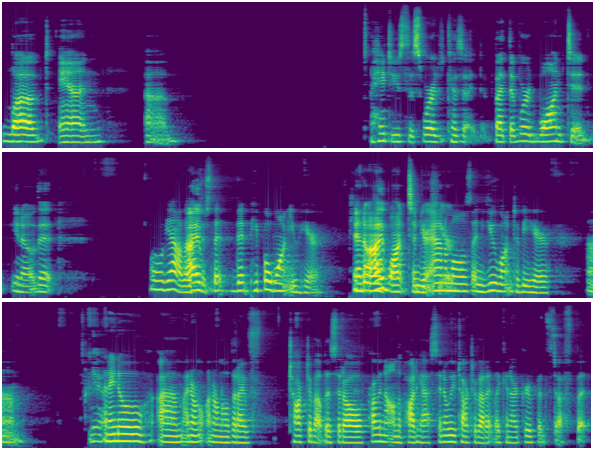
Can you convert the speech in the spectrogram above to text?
loved and um, I hate to use this word because, but the word wanted, you know, that. Well, yeah, like I, just that, that people want you here. People and I want to and your animals and you want to be here. Um, yeah. And I know, um, I don't, I don't know that I've talked about this at all. Probably not on the podcast. I know we've talked about it like in our group and stuff, but,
